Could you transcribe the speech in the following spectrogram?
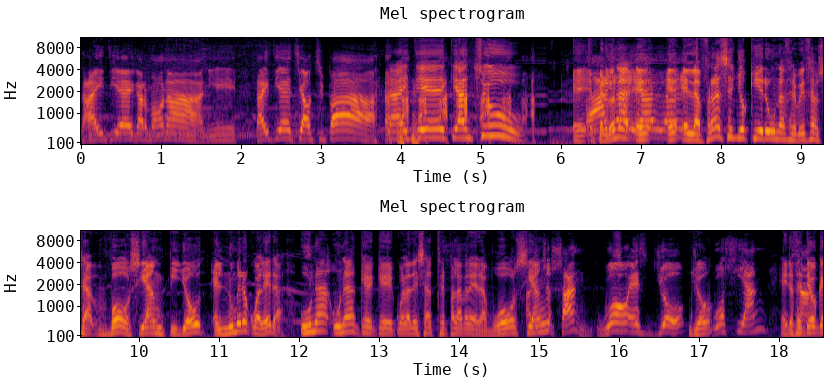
Tai Tie Carmona, ni Tai Tie Chiao Chipa. Taitie, Kianchu. Eh, Ay, perdona, ay, en, ay, en- ay. en la frase yo quiero una cerveza, o sea, vos, Xian, pilló, ¿el número cuál era? Una, una, que, que, ¿cuál de esas tres palabras era? Vos, dicho San. Wo es yo. Yo. Wo. Entonces San, tengo que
